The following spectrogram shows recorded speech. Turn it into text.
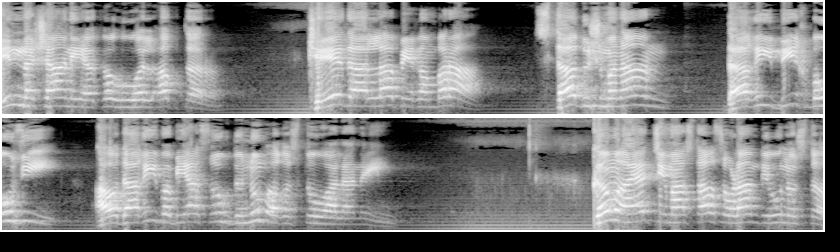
ان نشانئک هو الابتر چې دا الله پیغمبره ستا دشمنان داغي بیخ بوزي او داغي به بیا څوک د نوم اغستو والا نه کم آیت چې ما تاسو وړاندې ولوسته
